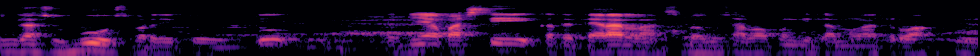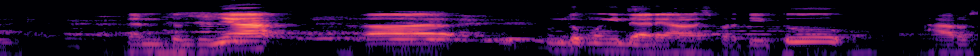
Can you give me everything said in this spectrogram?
hingga subuh seperti itu. Itu tentunya pasti keteteran lah sebagus apa pun kita mengatur waktu. Dan tentunya uh, untuk menghindari hal seperti itu harus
